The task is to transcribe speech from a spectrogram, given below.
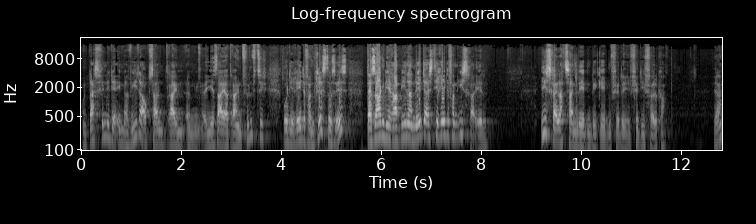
Und das findet ihr immer wieder, auch Psalm 3, äh, Jesaja 53, wo die Rede von Christus ist. Da sagen die Rabbiner, nee, da ist die Rede von Israel. Israel hat sein Leben gegeben für die, für die Völker. Ja?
